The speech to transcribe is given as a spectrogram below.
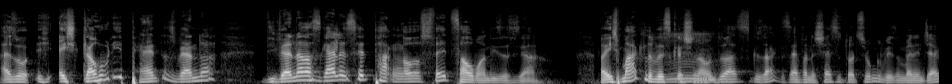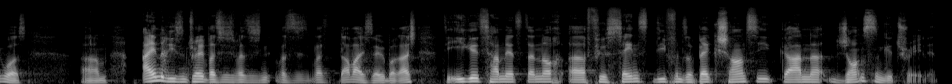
Also ich, ich glaube, die Panthers werden da, die werden da was Geiles hinpacken, aufs Feld zaubern dieses Jahr. Weil ich mag LaVisca schon und du hast es gesagt, das ist einfach eine scheiß Situation gewesen bei den Jaguars. Ähm, ein Riesentrade, was ich, was ich, was ich, was, da war ich sehr überrascht. Die Eagles haben jetzt dann noch äh, für Saints Defensive Back Chauncey Gardner Johnson getradet.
